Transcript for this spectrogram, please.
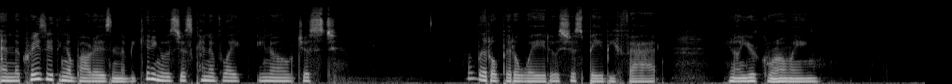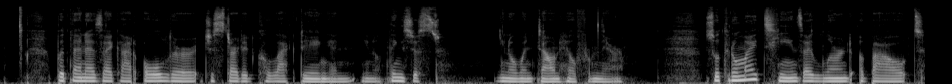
And the crazy thing about it is, in the beginning, it was just kind of like, you know, just a little bit of weight. It was just baby fat. You know, you're growing. But then as I got older, it just started collecting and, you know, things just, you know, went downhill from there. So through my teens, I learned about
